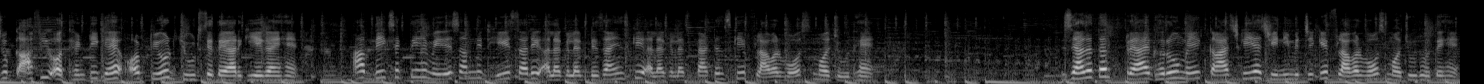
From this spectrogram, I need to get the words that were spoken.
जो काफ़ी ऑथेंटिक है और प्योर जूट से तैयार किए गए हैं। आप देख सकते हैं, मेरे सामने ढेर सारे अलग अलग डिज़ाइन के अलग अलग पैटर्न्स के फ्लावर वॉस मौजूद हैं। ज़्यादातर प्राय घरों में कांच के या चीनी मिट्टी के फ्लावर वॉस मौजूद होते हैं,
